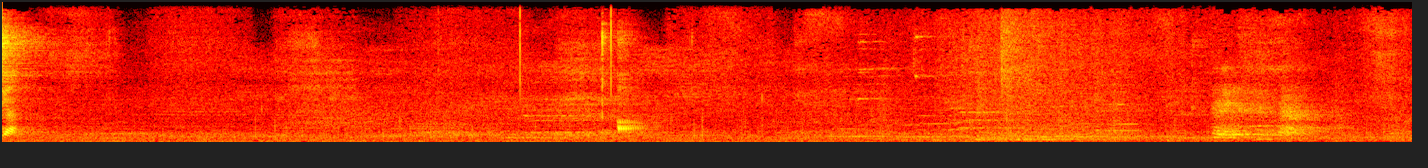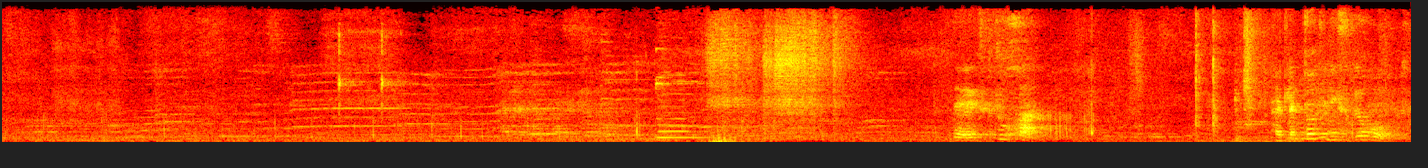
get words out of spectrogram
Russia. Het lijkt toch niet te rood.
